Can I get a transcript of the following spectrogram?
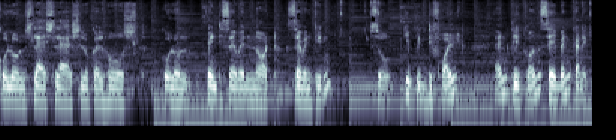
colon slash slash localhost colon 27 not 17 so keep it default and click on save and connect.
